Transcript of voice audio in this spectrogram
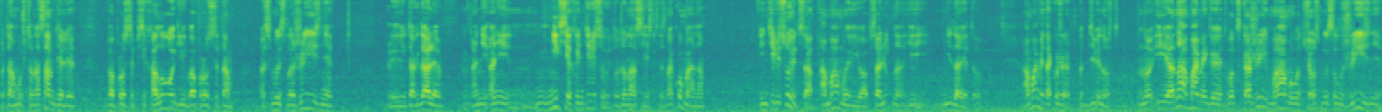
Потому что на самом деле вопросы психологии, вопросы там смысла жизни и так далее, они, они не всех интересуют. Вот у нас есть знакомая, она интересуется, а мама ее абсолютно ей не до этого. А маме так уже под 90. Но и она маме говорит, вот скажи, мама, вот чем смысл жизни?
